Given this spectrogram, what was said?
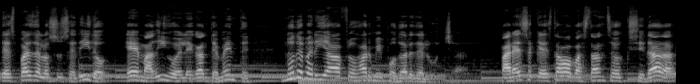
Después de lo sucedido, Emma dijo elegantemente, no debería aflojar mi poder de lucha. Parece que estaba bastante oxidada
